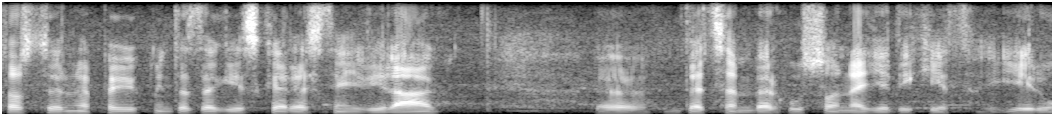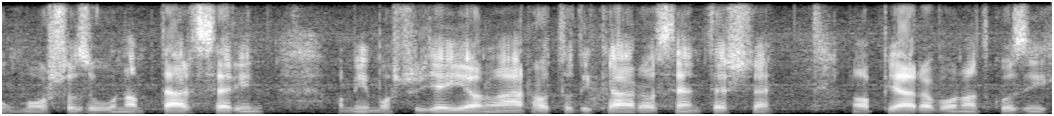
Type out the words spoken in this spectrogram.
Azt ünnepeljük, mint az egész keresztény világ, december 24-ét írunk most az ónaptár szerint, ami most ugye január 6-ára a Szenteste napjára vonatkozik,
